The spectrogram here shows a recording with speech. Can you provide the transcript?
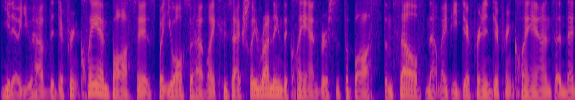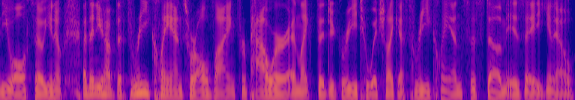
You know, you have the different clan bosses, but you also have like who's actually running the clan versus the boss themselves, and that might be different in different clans. And then you also, you know, and then you have the three clans who are all vying for power, and like the degree to which like a three clan system is a, you know,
